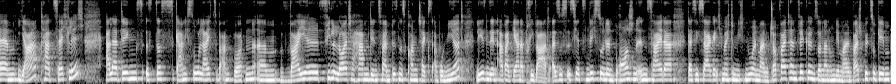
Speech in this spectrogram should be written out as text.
Ähm, ja, tatsächlich. Allerdings ist das gar nicht so leicht zu beantworten, ähm, weil viele Leute haben den zwar im Business-Kontext abonniert, lesen den aber gerne privat. Also es ist jetzt nicht so ein Brancheninsider, dass ich sage, ich möchte mich nur in meinem Job weiterentwickeln, sondern um dir mal ein Beispiel zu geben,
